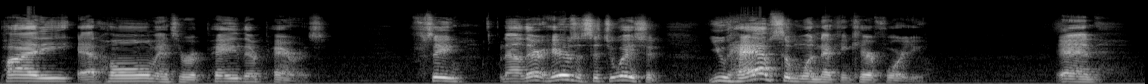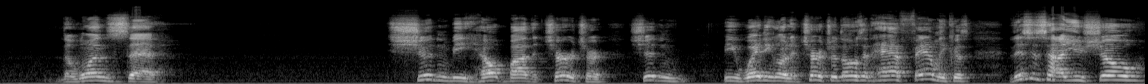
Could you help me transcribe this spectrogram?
piety at home and to repay their parents. See, now there here's a situation. You have someone that can care for you. And the ones that shouldn't be helped by the church or shouldn't be waiting on the church are those that have family because this is how you show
